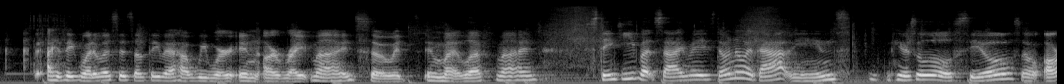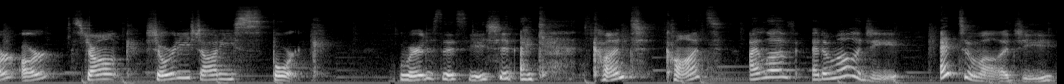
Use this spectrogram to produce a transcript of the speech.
I think one of us said something about how we were in our right mind, so it's in my left mind. Stinky but sideways, don't know what that means. Here's a little seal, so art, art, stronk, shorty, shoddy, spork. Word association, I can't, cunt, cont. I love etymology entomology.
